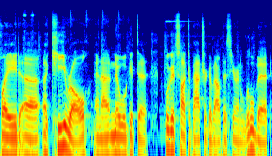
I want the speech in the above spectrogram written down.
played uh, a key role, and I know we'll get to we'll get to talk to Patrick about this here in a little bit.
